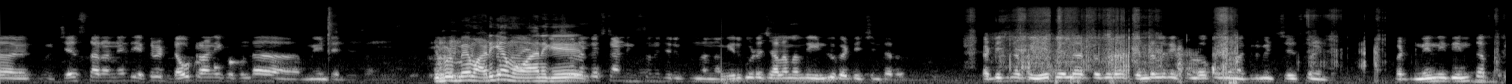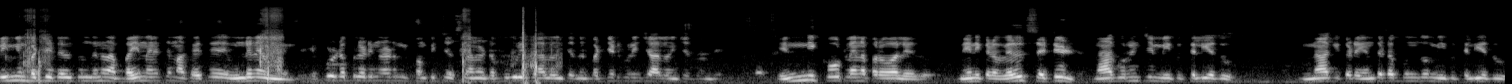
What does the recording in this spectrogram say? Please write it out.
చేస్తారనేది ఎక్కడ డౌట్ రానివ్వకుండా మెయింటైన్ చేశారు. ఇప్పుడు మేము అడిగాము ఆయనకి అండర్స్టాండింగ్స్ తోనే జరుగుతుందన్న. మీరు కూడా చాలా మంది ఇండ్లు కట్టించింటారు. కట్టించినప్పుడు ఏ బిల్డర్తో కూడా జనరల్గా ఇప్పుడు లోపల మనం అగ్రిమెంట్ చేసుకోండి బట్ మేము ఇది ఇంత ప్రీమియం బడ్జెట్ వెళ్తుందని ఆ భయం అయితే మాకైతే ఉండనే ఉండింది. ఎప్పుడు డబ్బులు అడిగినాడు మీకు పంపించేస్తాను డబ్బు గురించి ఆలోచించదండి బడ్జెట్ గురించి ఆలోచించదండి ఎన్ని కోట్లైనా పర్వాలేదు. నేను ఇక్కడ వెల్ సెటిల్డ్ నా గురించి మీకు తెలియదు. నాకు ఇక్కడ ఎంత డబ్బు ఉందో మీకు తెలియదు.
